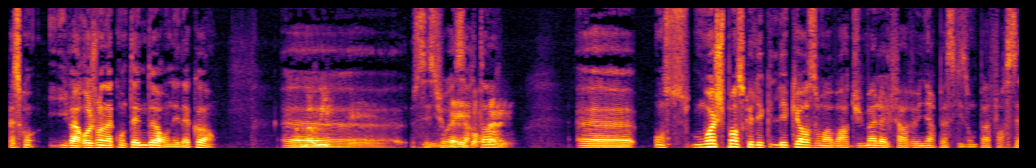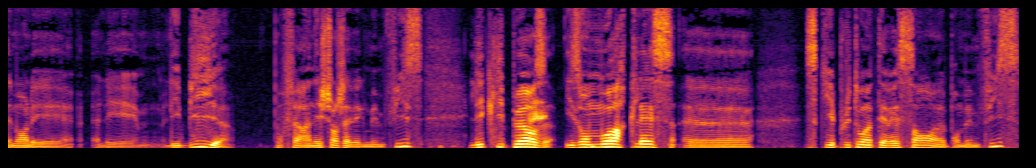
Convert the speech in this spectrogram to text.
parce qu'il va rejoindre un contender, on est d'accord. Ah bah oui, c'est sûr et certain. Euh, moi, je pense que les Lakers vont avoir du mal à le faire venir parce qu'ils n'ont pas forcément les, les, les, billes pour faire un échange avec Memphis. Les Clippers, ils ont Mo euh, ce qui est plutôt intéressant euh, pour Memphis.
